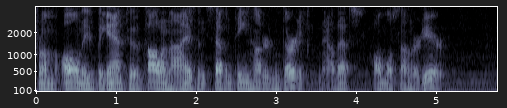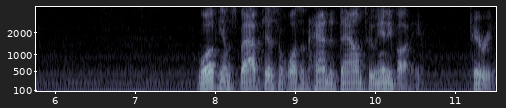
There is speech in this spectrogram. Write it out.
from Olney's began to colonize in 1730. Now that's almost 100 years. William's baptism wasn't handed down to anybody, period.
